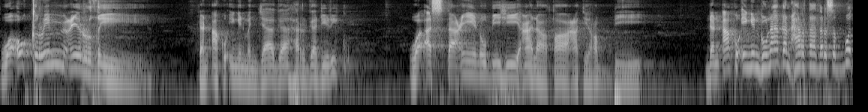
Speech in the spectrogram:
Wa ukrim Dan aku ingin menjaga harga diriku wa asta'inu bihi ala ta'ati rabbi dan aku ingin gunakan harta tersebut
